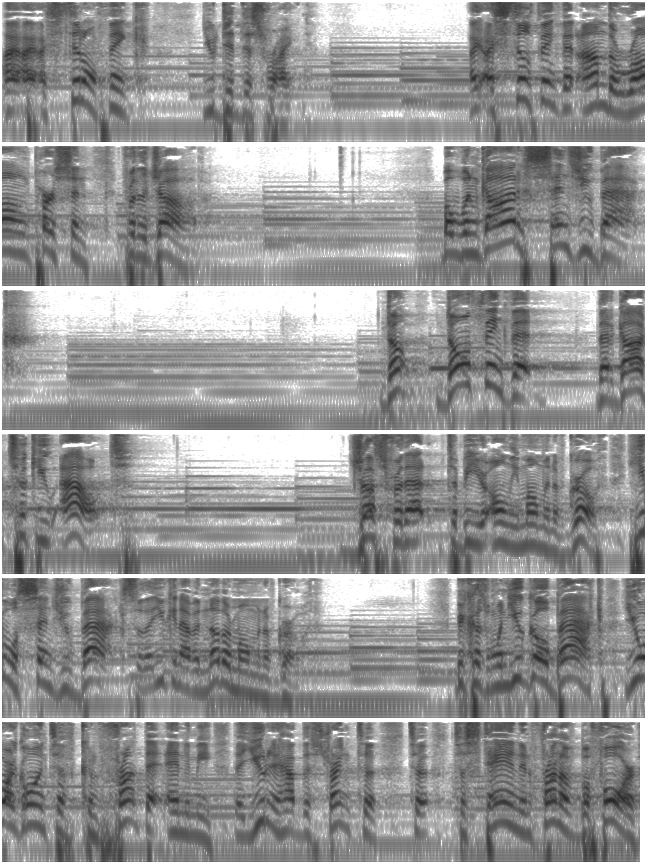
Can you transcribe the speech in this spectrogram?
I, I still don't think you did this right. I, I still think that I'm the wrong person for the job. But when God sends you back, don't, don't think that, that God took you out just for that to be your only moment of growth. He will send you back so that you can have another moment of growth. Because when you go back, you are going to confront that enemy that you didn't have the strength to, to, to stand in front of before,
